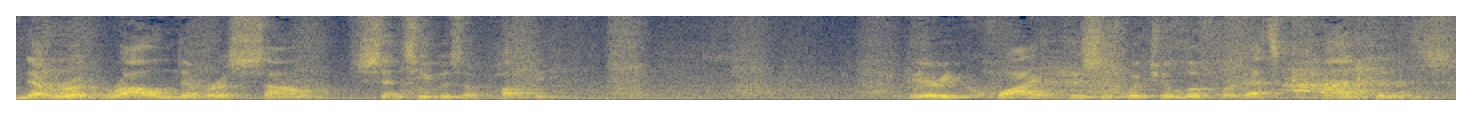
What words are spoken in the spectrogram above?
Never a growl, never a sound. Since he was a puppy. Very quiet. This is what you look for. That's confidence.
